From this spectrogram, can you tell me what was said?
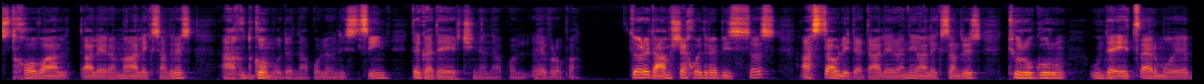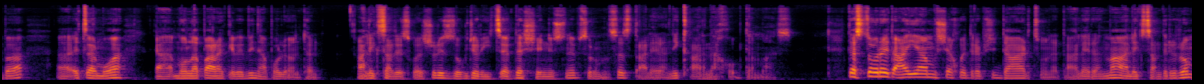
სთხოვა ტალერანმა ალექსანდრეს აღდგომოდა ნაპოლეონის წინ და გადაერჩინა ევროპა. სწორედ ამ შეხვედრებისას ასწავლიდა ტალერანი ალექსანდრეს თუ როგორ უნდა ეწარმოება ეწარმოა მოლაპარაკებები ნაპოლეონთან. ალექსანდრეს ყოველშორის ზოგჯერ იწერდა შენიშნებს, რომელსაც ტალერანი კარნახობდა მას. და სწორედ აი ამ შეხვედრებში დაარწმუნა ტალერანმა ალექსანდრე, რომ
